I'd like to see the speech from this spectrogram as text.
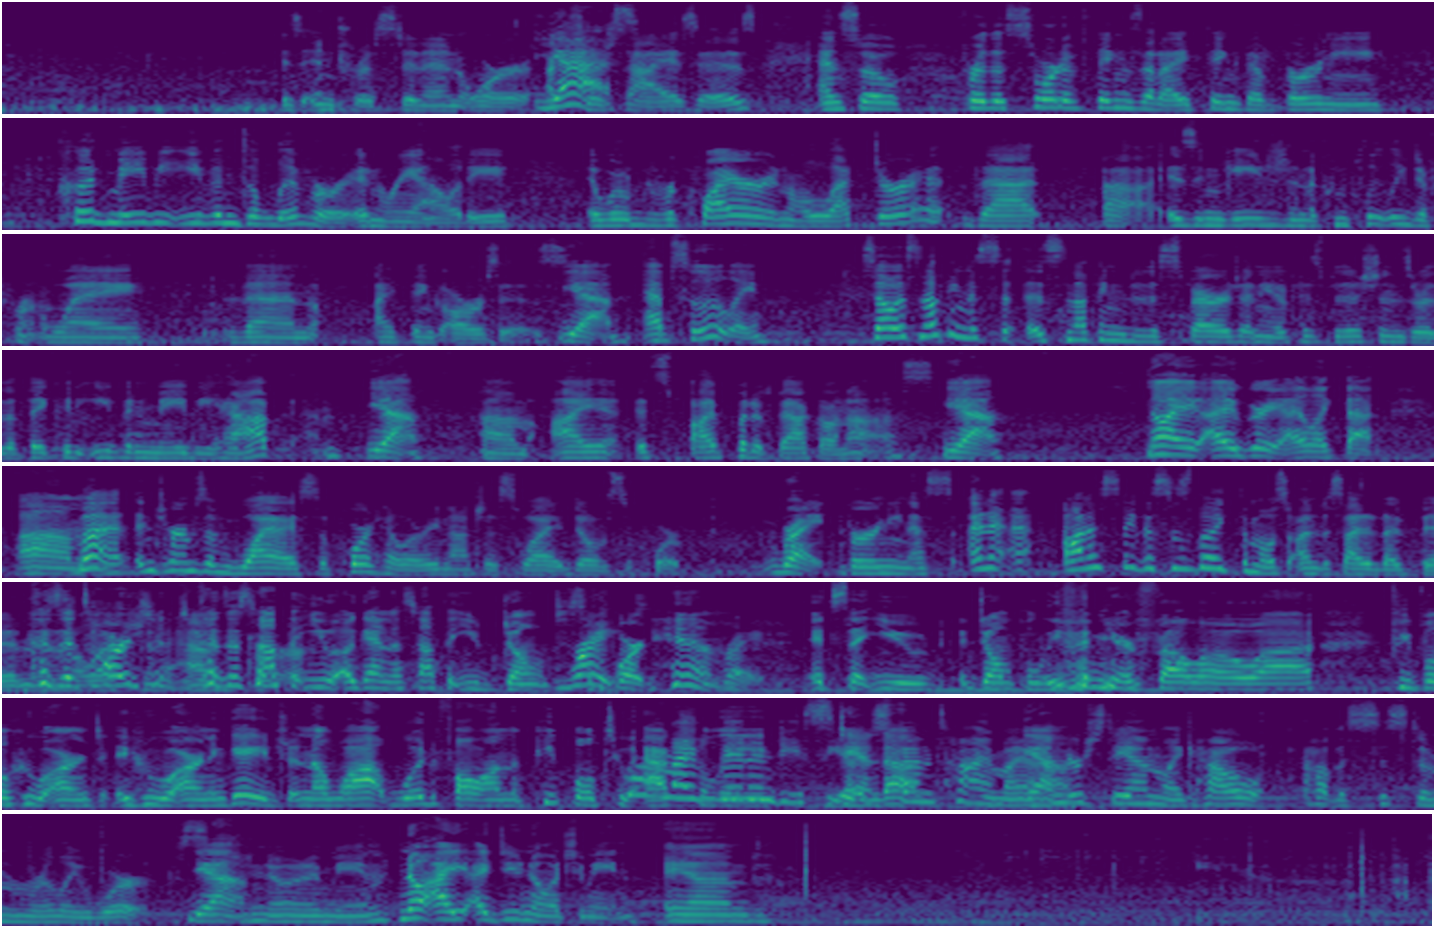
is interested in or Yes. exercises. And so for the sort of things that I think that Bernie could maybe even deliver in reality, it would require an electorate that uh, is engaged in a completely different way than I think ours is. yeah, absolutely. So it's nothing to it's nothing to disparage any of his positions or that they could even maybe happen. Yeah. Um, I it's I put it back on us. Yeah. No, I, I agree. I like that. Um, But in terms of why I support Hillary, not just why I don't support right. Bernie, necess- and uh, honestly, this is like the most undecided I've been. Because it's hard to because it's not that you again it's not that you don't Right. support him Right. it's that you don't believe in your fellow uh, people who aren't who aren't engaged and a lot would fall on the people to Well, actually I've been in DC. stand I up spent time. I Yeah. understand like how how the system really works. Yeah. you know what I mean. no I, I do know what you mean And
